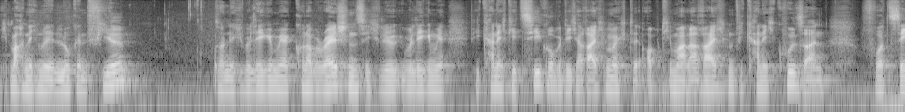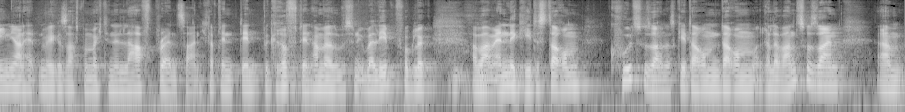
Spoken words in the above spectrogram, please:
ich mache nicht nur den Look and Feel, sondern ich überlege mir Collaborations, ich überlege mir, wie kann ich die Zielgruppe, die ich erreichen möchte, optimal erreichen wie kann ich cool sein. Vor zehn Jahren hätten wir gesagt, man möchte eine Love-Brand sein. Ich glaube, den, den, Begriff, den haben wir so ein bisschen überlebt vor Glück, aber am Ende geht es darum, cool zu sein. Es geht darum, darum relevant zu sein, ähm,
